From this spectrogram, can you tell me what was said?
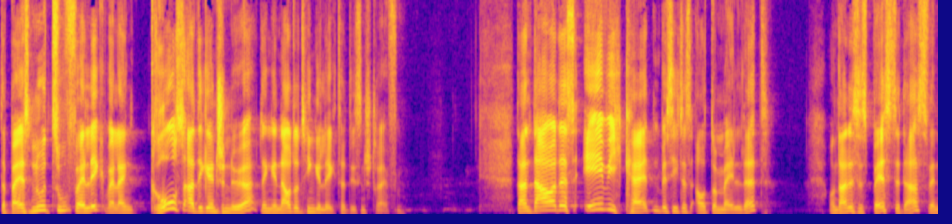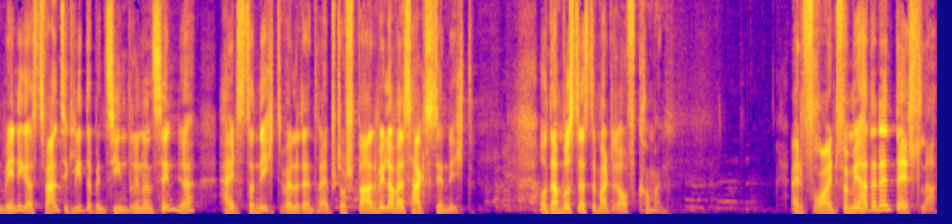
Dabei ist nur zufällig, weil ein großartiger Ingenieur den genau dorthin gelegt hat, diesen Streifen. Dann dauert es Ewigkeiten, bis sich das Auto meldet. Und dann ist das Beste das, wenn weniger als 20 Liter Benzin drinnen sind, ja, heizt er nicht, weil er deinen Treibstoff sparen will, aber er sagt es dir nicht. Und da musst du erst einmal draufkommen. Ein Freund von mir hat einen Tesla.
